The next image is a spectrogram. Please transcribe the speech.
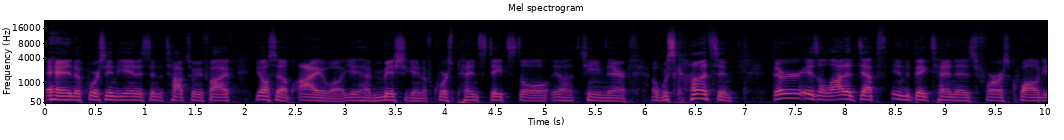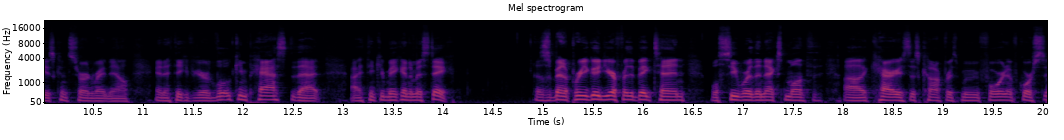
And of course, Indiana is in the top 25. You also have Iowa. You have Michigan. Of course, Penn State's still a team there. Uh, Wisconsin. There is a lot of depth in the Big Ten as far as quality is concerned right now. And I think if you're looking past that, I think you're making a mistake. This has been a pretty good year for the Big Ten. We'll see where the next month uh, carries this conference moving forward. And of course,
